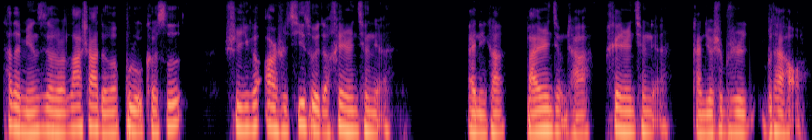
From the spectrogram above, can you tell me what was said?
他的名字叫做拉沙德·布鲁克斯，是一个二十七岁的黑人青年。哎，你看，白人警察、黑人青年，感觉是不是不太好？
